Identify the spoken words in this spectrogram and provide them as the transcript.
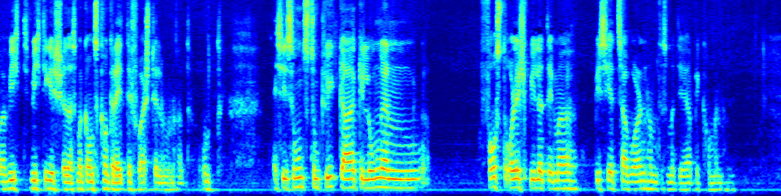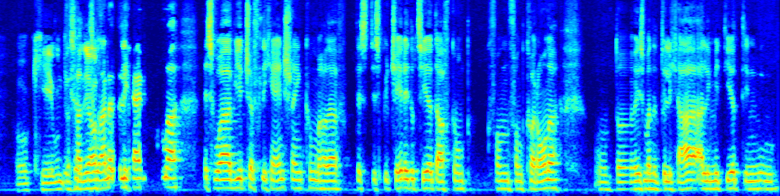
Aber wichtig, wichtig ist schon, dass man ganz konkrete Vorstellungen hat. Und es ist uns zum Glück auch gelungen, fast alle Spieler, die wir bis jetzt auch wollen haben, dass wir die ja bekommen haben. Okay, und das hat ja auch. War natürlich ein, es war eine wirtschaftliche Einschränkung, man hat auch das, das Budget reduziert aufgrund von, von Corona. Und da ist man natürlich auch limitiert, in,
